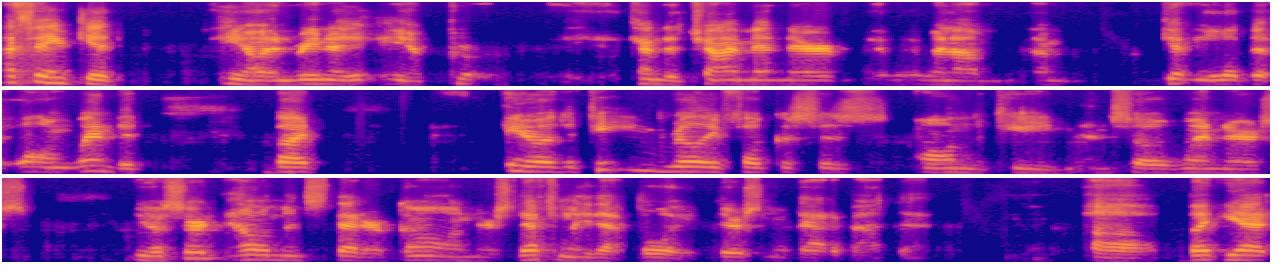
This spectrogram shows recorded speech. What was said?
I think it you know, and Rena, you know, kind of chime in there when I'm, I'm getting a little bit long winded. But, you know, the team really focuses on the team. And so when there's, you know, certain elements that are gone, there's definitely that void. There's no doubt about that. Uh, but yet,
